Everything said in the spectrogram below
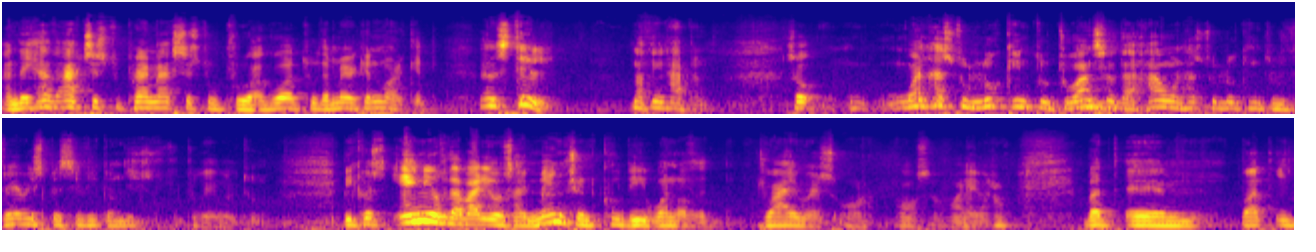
And they had access to prime access to, through AGOA to the American market. And still, nothing happened. So one has to look into, to answer that how, one has to look into very specific conditions to, to be able to. Because any of the variables I mentioned could be one of the drivers or cause or whatever. But, um, but it,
